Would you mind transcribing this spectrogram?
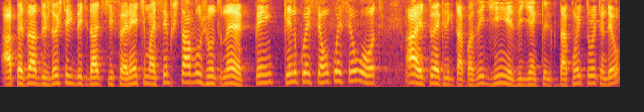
apesar dos dois terem identidades diferentes, mas sempre estavam juntos, né? Quem, quem não conhecia um, conheceu o outro. Ah, Heitor é aquele que tá com Azedinho, Azedinho é aquele que tá com o Heitor, entendeu?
